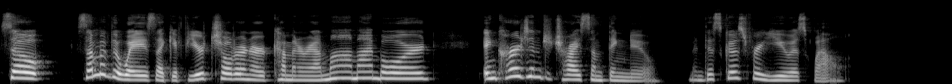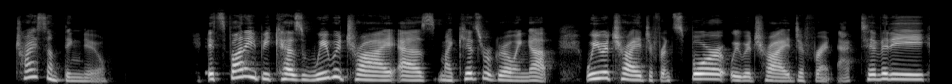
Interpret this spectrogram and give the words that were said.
So, some of the ways, like if your children are coming around, Mom, I'm bored, encourage them to try something new. And this goes for you as well. Try something new. It's funny because we would try as my kids were growing up, we would try a different sport, we would try a different activity,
